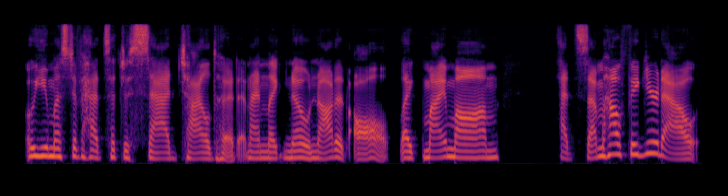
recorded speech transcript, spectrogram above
oh, you must have had such a sad childhood. And I'm like, no, not at all. Like my mom had somehow figured out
